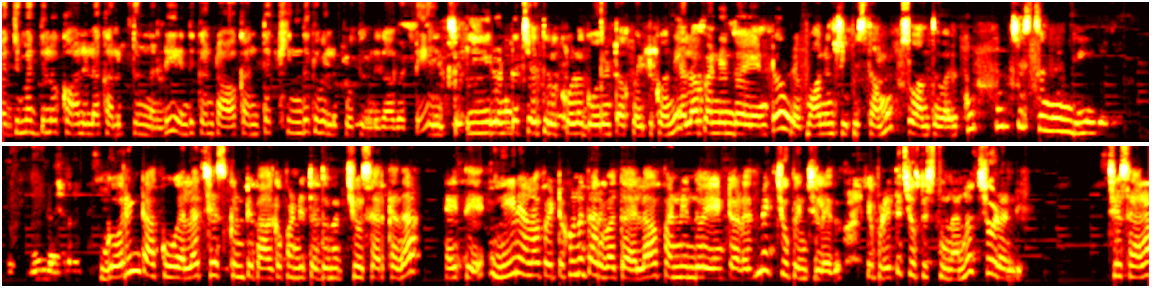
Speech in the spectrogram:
మధ్య మధ్యలో కాలు ఇలా కలుపుతుండండి ఎందుకంటే ఆకు అంతా కిందకి వెళ్ళిపోతుంది కాబట్టి. ఈ రెండు చేతులు కూడా గోరింటాకు పెట్టుకొని ఎలా పండిందో ఏంటో రేపు మార్నింగ్ చూపిస్తాము. సో అంతవరకు వచ్చేస్తుందండి. గోరింటాకు ఎలా చేసుకుంటే బాగా పండుతుందో మీరు చూసారు కదా? అయితే నేను ఎలా పెట్టుకున్న తర్వాత ఎలా పండిందో ఏంటో అనేది మీకు చూపించలేదు. ఇప్పుడైతే చూపిస్తున్నాను. చూడండి. చూసారా?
